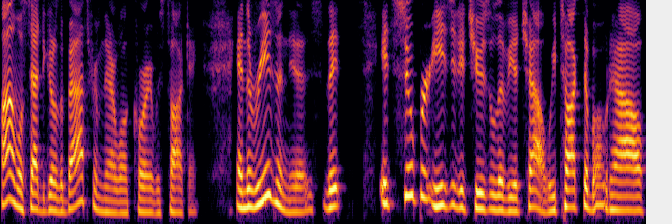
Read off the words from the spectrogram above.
I almost had to go to the bathroom there while Corey was talking. And the reason is that it's super easy to choose Olivia Chow. We talked about how,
